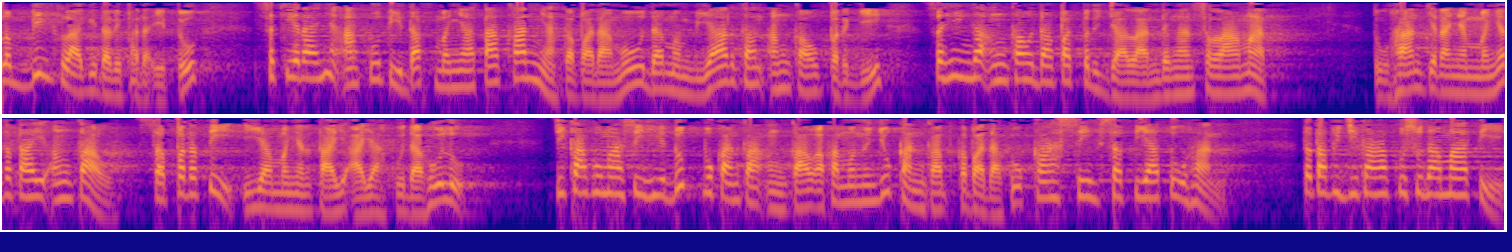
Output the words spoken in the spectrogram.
lebih lagi daripada itu, sekiranya aku tidak menyatakannya kepadamu dan membiarkan engkau pergi, sehingga engkau dapat berjalan dengan selamat. Tuhan kiranya menyertai engkau, seperti ia menyertai ayahku dahulu. Jika aku masih hidup, bukankah engkau akan menunjukkan kepadaku kasih setia Tuhan?' Tetapi jika aku sudah mati,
